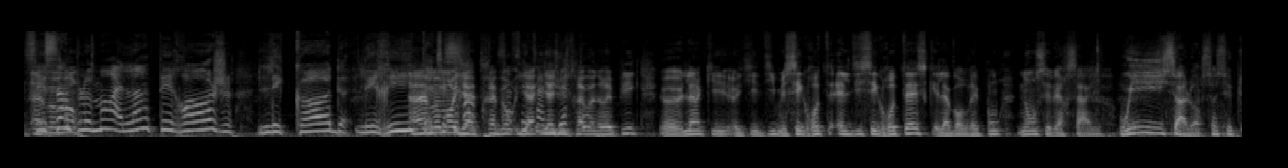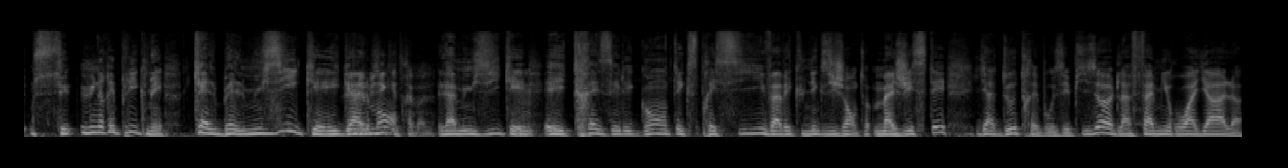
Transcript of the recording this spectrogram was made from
C'est simplement, elle interroge les codes, les rites. À un moment, il y a très bon, Ça, y a, y juste très bonne réplique. Euh, L'un qui, euh, qui dit, mais c'est elle dit c'est grotesque, et la bande répond, non, c'est Versailles. Oui, ça, alors, ça, c'est une réplique, mais quelle belle musique et également. La musique est très bonne. La musique est, Mm. est très élégante, expressive, avec une exigeante majesté. Il y a deux très beaux épisodes. La famille royale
